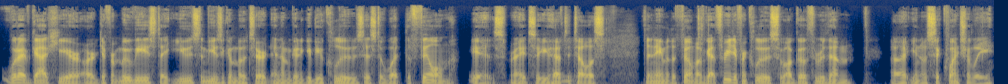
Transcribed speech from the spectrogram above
what I've got here are different movies that use the music of Mozart, and I'm going to give you clues as to what the film is, right? So you have to mm-hmm. tell us the name of the film. I've got three different clues, so I'll go through them, uh, you know, sequentially,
